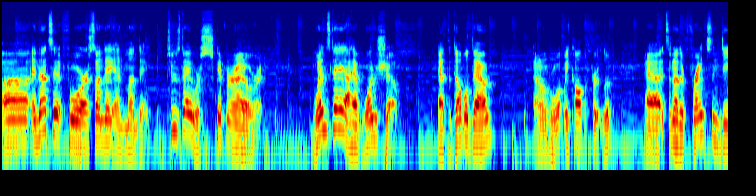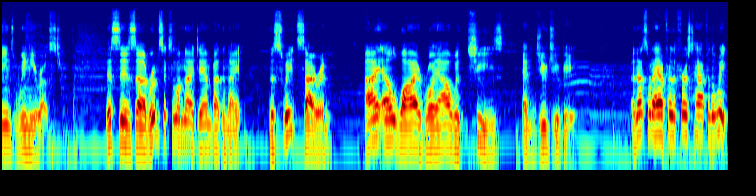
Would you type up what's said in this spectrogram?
Uh, and that's it for Sunday and Monday. Tuesday, we're skipping right over it. Wednesday, I have one show at the Double Down, down over what we call the Fruit Loop. Uh, it's another Franks and Dean's Weenie Roast. This is uh, Room 6 alumni Damned by the Night, The Sweet Siren, ILY Royale with Cheese, and Jujubee. And that's what I have for the first half of the week.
